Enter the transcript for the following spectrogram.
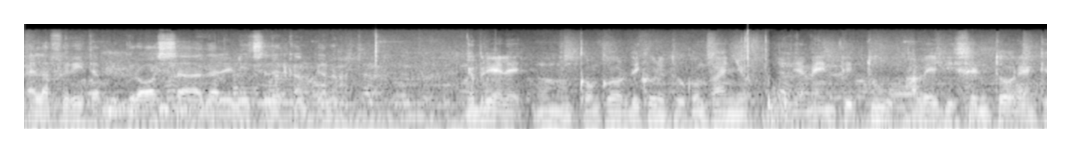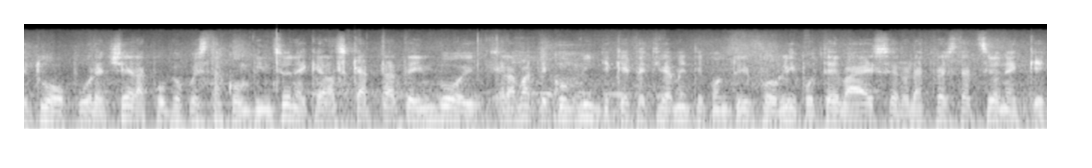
è la ferita più grossa dall'inizio del campionato. Gabriele, concordi con il tuo compagno? Ovviamente tu avevi sentore anche tu oppure c'era proprio questa convinzione che era scattata in voi? Eravate convinti che effettivamente contro il Forlì poteva essere la prestazione che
